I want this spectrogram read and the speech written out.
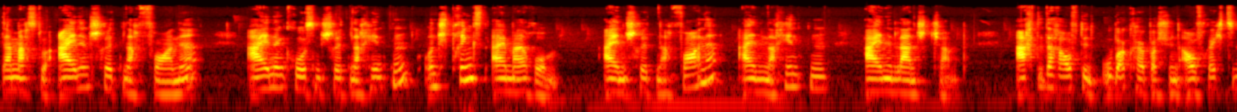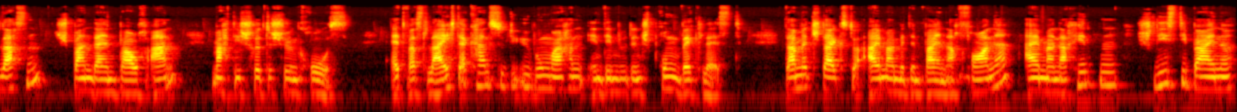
Dann machst du einen Schritt nach vorne, einen großen Schritt nach hinten und springst einmal rum. Einen Schritt nach vorne, einen nach hinten, einen Lunge Jump. Achte darauf, den Oberkörper schön aufrecht zu lassen, spann deinen Bauch an, mach die Schritte schön groß. Etwas leichter kannst du die Übung machen, indem du den Sprung weglässt. Damit steigst du einmal mit dem Bein nach vorne, einmal nach hinten, schließt die Beine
